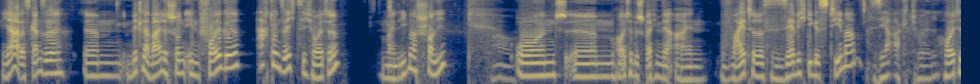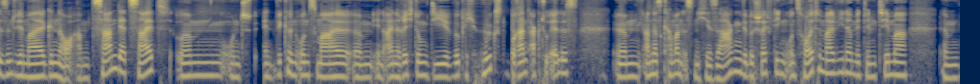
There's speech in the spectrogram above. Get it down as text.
ja, das Ganze ähm, mittlerweile schon in Folge 68 heute, mein lieber Scholli. Wow. Und ähm, heute besprechen wir ein weiteres sehr wichtiges Thema. Sehr aktuell. Heute sind wir mal genau am Zahn der Zeit ähm, und entwickeln uns mal ähm, in eine Richtung, die wirklich höchst brandaktuell ist. Ähm, anders kann man es nicht hier sagen. Wir beschäftigen uns heute mal wieder mit dem Thema ähm,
